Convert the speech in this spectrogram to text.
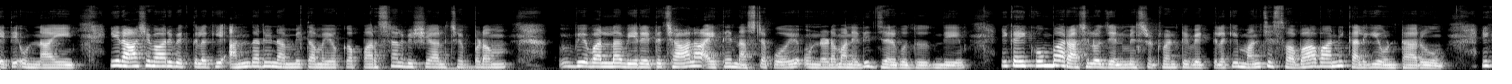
అయితే ఉన్నాయి. ఈ రాశి వారి వ్యక్తులకి అందరినీ నమ్మి తమ యొక్క పర్సనల్ విషయాలు చెప్పడం వల్ల వీరైతే చాలా అయితే నష్టపోయి ఉండడం అనేది జరుగుతుంది. ఇక ఈ కుంభ రాశిలో జన్మించినటువంటి వ్యక్తులకి మంచి స్వభావాన్ని కలిగి ఉంటారు. ఇక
